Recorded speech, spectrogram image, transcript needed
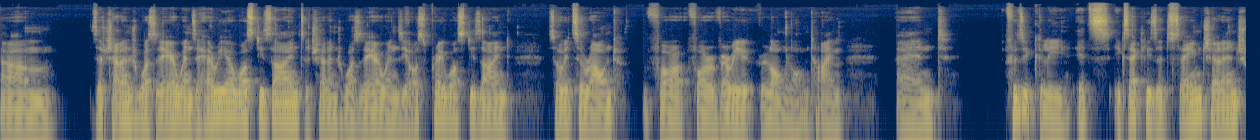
Um, the challenge was there when the Harrier was designed. The challenge was there when the Osprey was designed. So it's around for for a very long, long time, and physically it's exactly the same challenge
